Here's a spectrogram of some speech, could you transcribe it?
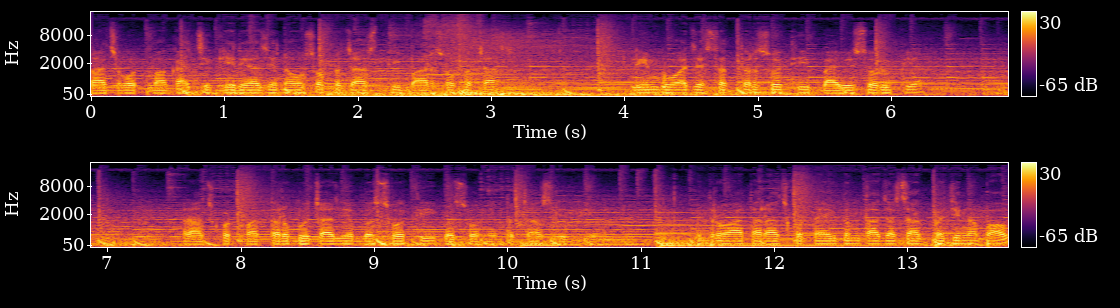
રાજકોટમાં કાચી કેરી આજે નવસો પચાસથી બારસો પચાસ લીંબુ આજે સત્તરસોથી બાવીસો રૂપિયા. રાજકોટમાં તરબૂચ આજે બસોથી બસો ને પચાસ રૂપિયા. મિત્રો, આ હતા રાજકોટના એકદમ તાજા શાકભાજીના ભાવ.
